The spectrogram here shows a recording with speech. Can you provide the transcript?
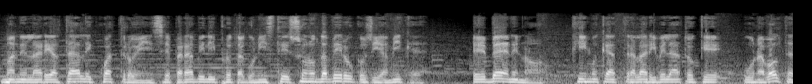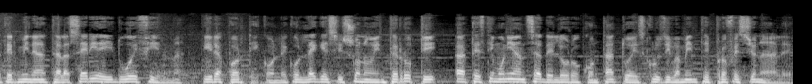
ma nella realtà le quattro inseparabili protagoniste sono davvero così amiche? Ebbene no, Kim Cattrall ha rivelato che, una volta terminata la serie e i due film, i rapporti con le colleghe si sono interrotti, a testimonianza del loro contatto esclusivamente professionale.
